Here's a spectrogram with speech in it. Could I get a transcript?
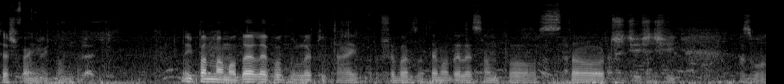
Też fajnie wygląda. No i pan ma modele w ogóle tutaj. Proszę bardzo, te modele są po 130 zł.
